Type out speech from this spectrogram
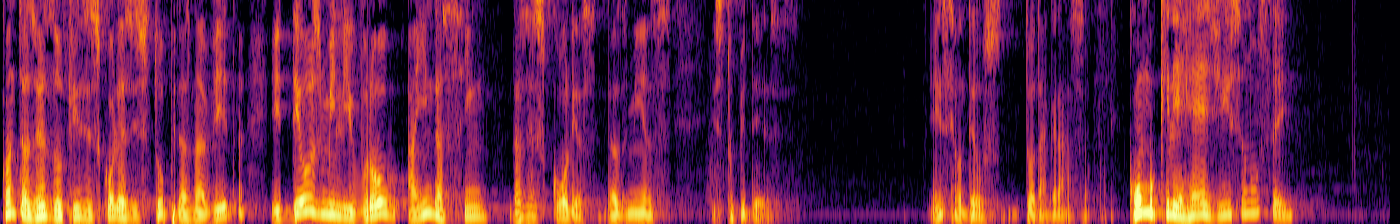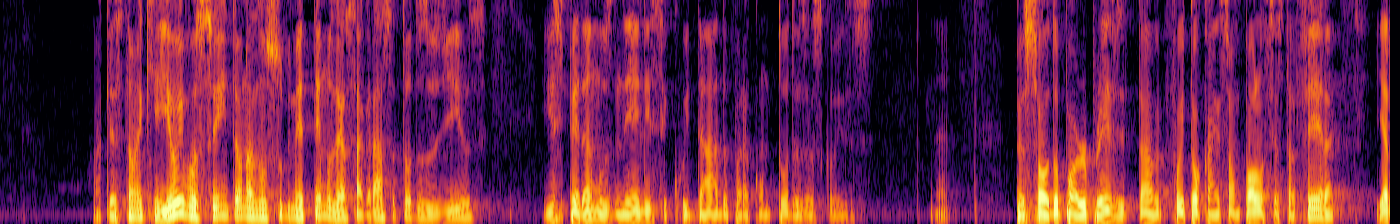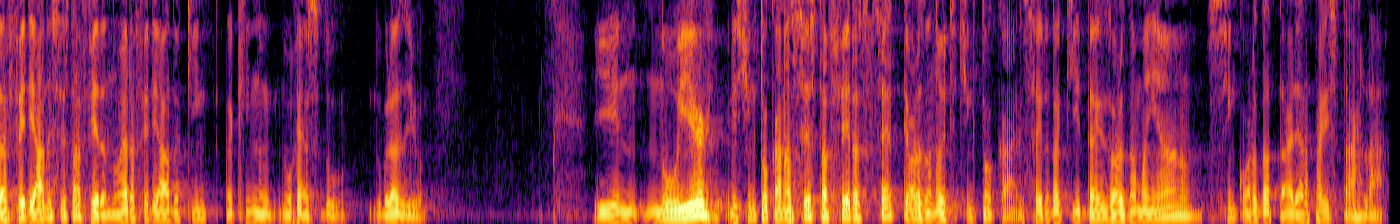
Quantas vezes eu fiz escolhas estúpidas na vida e Deus me livrou ainda assim das escolhas das minhas estupidezes. Esse é o Deus de toda graça. Como que ele rege isso, eu não sei. A questão é que eu e você, então, nós nos submetemos a essa graça todos os dias e esperamos nele esse cuidado para com todas as coisas. Né? O pessoal do Power Praise tá, foi tocar em São Paulo sexta-feira e era feriado sexta-feira, não era feriado aqui, aqui no, no resto do, do Brasil. E no IR, eles tinham que tocar na sexta-feira, sete horas da noite, tinham que tocar. Eles saíram daqui 10 horas da manhã, 5 horas da tarde era para estar lá.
